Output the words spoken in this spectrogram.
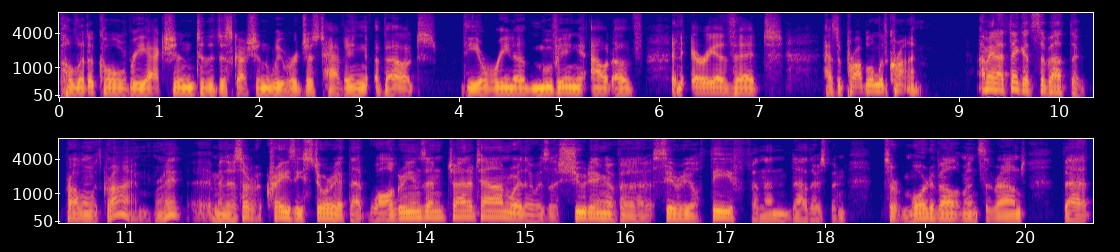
political reaction to the discussion we were just having about the arena moving out of an area that has a problem with crime? I mean, I think it's about the problem with crime, right? I mean, there's sort of a crazy story at that Walgreens in Chinatown where there was a shooting of a serial thief. And then now there's been sort of more developments around that,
